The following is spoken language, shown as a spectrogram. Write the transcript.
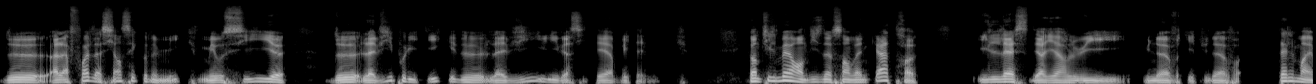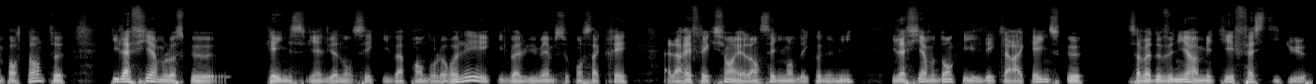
de, à la fois de la science économique, mais aussi de la vie politique et de la vie universitaire britannique. Quand il meurt en 1924, il laisse derrière lui une œuvre qui est une œuvre tellement importante qu'il affirme lorsque Keynes vient lui annoncer qu'il va prendre le relais et qu'il va lui-même se consacrer à la réflexion et à l'enseignement de l'économie. Il affirme donc et il déclare à Keynes que ça va devenir un métier fastidieux.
